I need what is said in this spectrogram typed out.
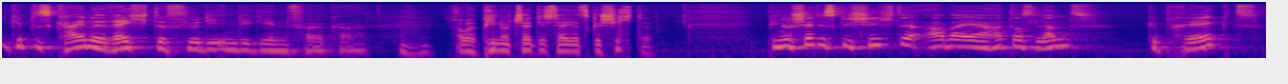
gibt es keine Rechte für die indigenen Völker. Aber Pinochet ist ja jetzt Geschichte. Pinochet ist Geschichte, aber er hat das Land geprägt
